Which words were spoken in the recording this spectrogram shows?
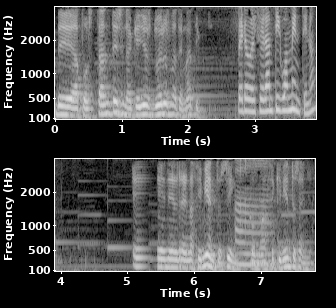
de apostantes en aquellos duelos matemáticos. Pero eso era antiguamente, ¿no? En el Renacimiento, sí, ah. como hace 500 años.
